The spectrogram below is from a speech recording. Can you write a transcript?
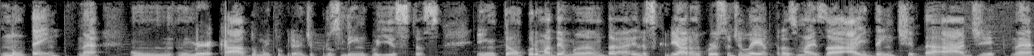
não tem, né? Um, um mercado muito grande para os linguistas. Então, por uma demanda, eles criaram um curso de letras, mas a, a identidade, né,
